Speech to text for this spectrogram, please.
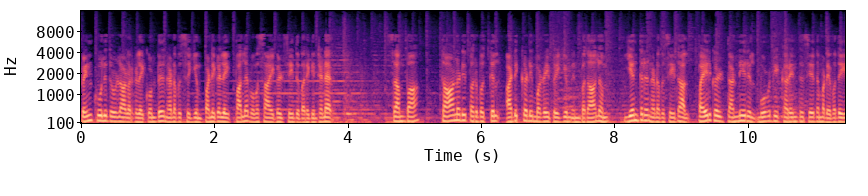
பெண் கூலி தொழிலாளர்களை கொண்டு நடவு செய்யும் பணிகளை பல விவசாயிகள் செய்து வருகின்றனர். சம்பா தாளடி பருவத்தில் அடிக்கடி மழை பெய்யும் என்பதாலும் இயந்திர நடவு செய்தால் பயிர்கள் தண்ணீரில் மூழ்கி கரைந்து சேதமடைவதை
